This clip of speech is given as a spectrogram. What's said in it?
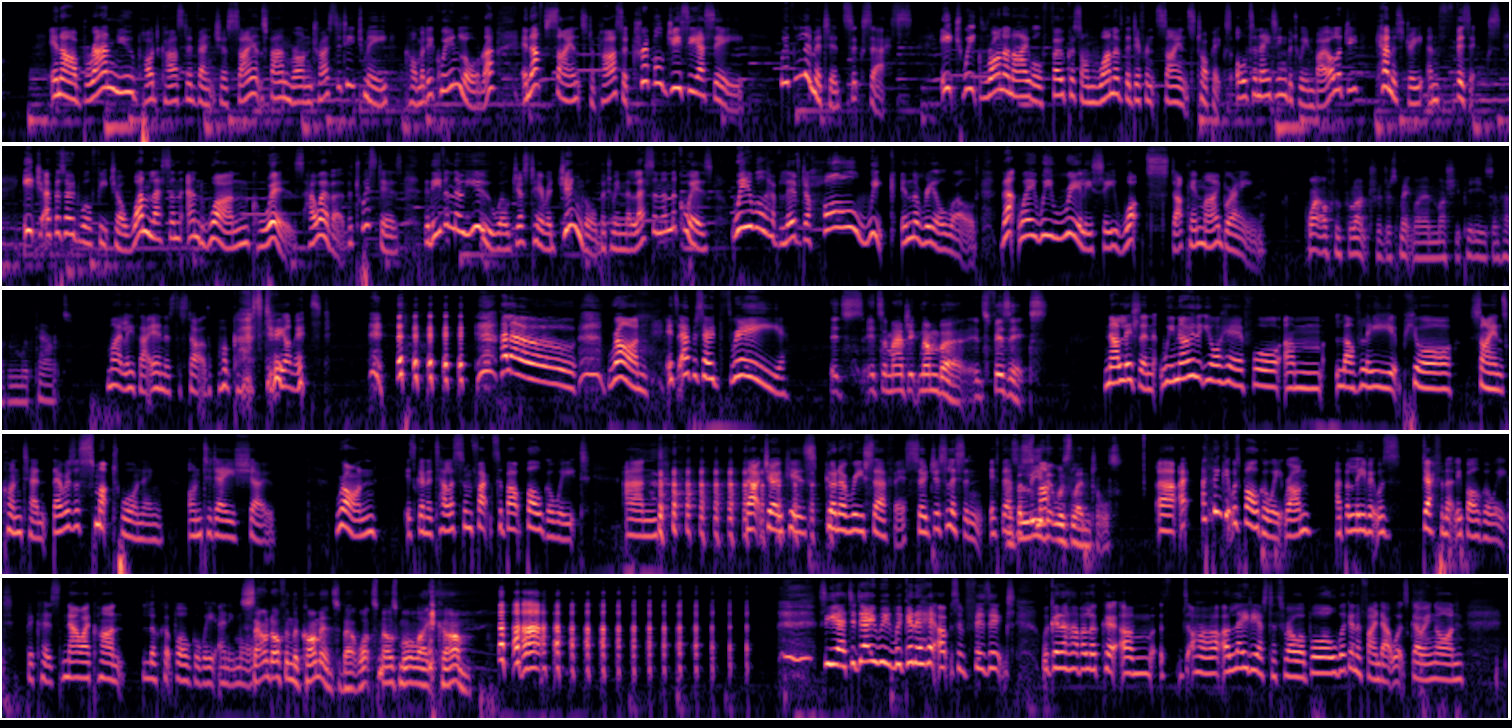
In our brand new podcast adventure, science fan Ron tries to teach me, comedy queen Laura, enough science to pass a triple GCSE, with limited success. Each week, Ron and I will focus on one of the different science topics, alternating between biology, chemistry, and physics. Each episode will feature one lesson and one quiz. However, the twist is that even though you will just hear a jingle between the lesson and the quiz, we will have lived a whole week in the real world. That way, we really see what's stuck in my brain. Quite often for lunch, I just make my own mushy peas and have them with carrots. Might leave that in as the start of the podcast, to be honest. Hello, Ron. It's episode three. It's it's a magic number. It's physics. Now, listen. We know that you're here for um lovely, pure science content. There is a smut warning on today's show. Ron is going to tell us some facts about bulgur wheat, and that joke is going to resurface. So just listen. If there's, I believe smut, it was lentils. uh, I, I think it was bulgur wheat, Ron. I believe it was definitely bulgur wheat because now I can't look at bulgur wheat anymore. Sound off in the comments about what smells more like cum. So yeah, today we we're gonna hit up some physics. We're gonna have a look at um, uh, a lady has to throw a ball. We're gonna find out what's going on.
